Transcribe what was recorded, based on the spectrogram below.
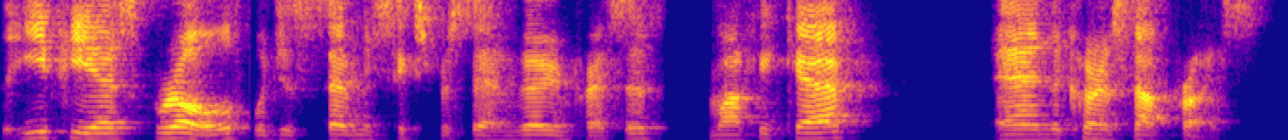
the EPS growth, which is 76%, very impressive, market cap, and the current stock price.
